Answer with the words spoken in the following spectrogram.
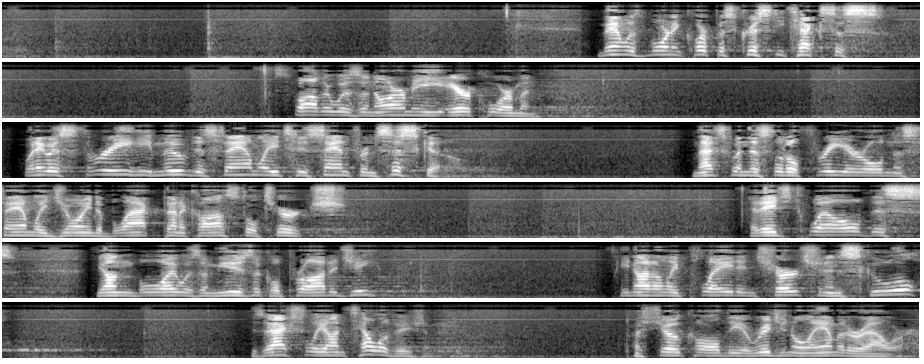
Man was born in Corpus Christi, Texas. His father was an Army Air Corpsman. When he was three, he moved his family to San Francisco. And that's when this little three year old and his family joined a black Pentecostal church. At age 12, this young boy was a musical prodigy. He not only played in church and in school, he was actually on television. A show called The Original Amateur Hour.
